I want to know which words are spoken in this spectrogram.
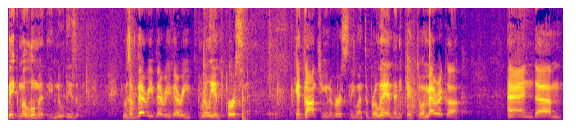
big Melumid. He knew these. He was a very, very, very brilliant person. He had gone to university, went to Berlin, then he came to America, and um,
